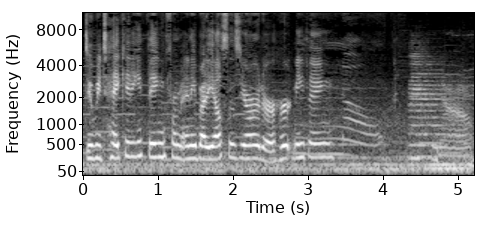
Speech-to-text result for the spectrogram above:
sticks. Do we take anything from anybody else's yard or hurt anything? No. No.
